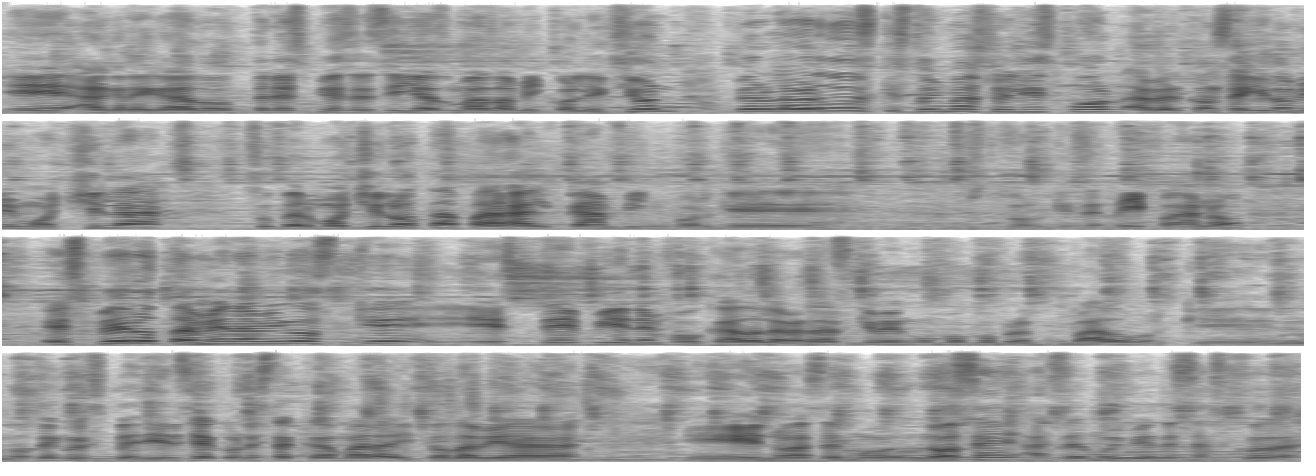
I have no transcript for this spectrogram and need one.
he agregado tres piececillas más a mi colección. Pero la verdad es que estoy más feliz por haber conseguido mi mochila super mochilota para el camping. Porque porque se rifa, ¿no? Espero también, amigos, que esté bien enfocado. La verdad es que vengo un poco preocupado porque no tengo experiencia con esta cámara y todavía eh, no, no sé hacer muy bien esas cosas.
